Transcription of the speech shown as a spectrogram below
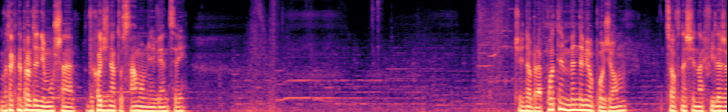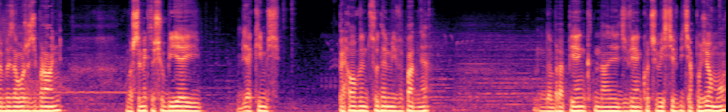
Bo tak naprawdę nie muszę. Wychodzi na to samo mniej więcej. Czyli dobra, po tym będę miał poziom. Cofnę się na chwilę, żeby założyć broń. Bo jeszcze mnie ktoś ubije i jakimś pechowym cudem mi wypadnie. Dobra, piękny dźwięk oczywiście wbicia poziomu.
